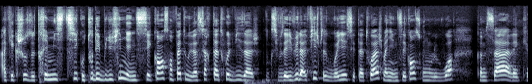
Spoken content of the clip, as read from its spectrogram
à quelque chose de très mystique. Au tout début du film, il y a une séquence en fait où il va se faire tatouer le visage. Donc si vous avez vu l'affiche, vous voyez ces tatouages, ben, il y a une séquence où on le voit comme ça avec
